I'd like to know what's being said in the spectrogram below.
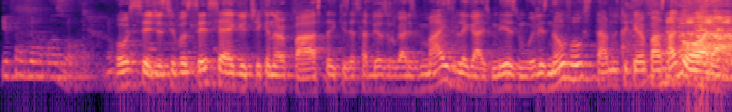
E vamos ver no Amazonas. Não Ou seja, se você segue o Chicken or Pasta e quiser saber os lugares mais legais mesmo, eles não vão estar no Chicken or Pasta agora.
